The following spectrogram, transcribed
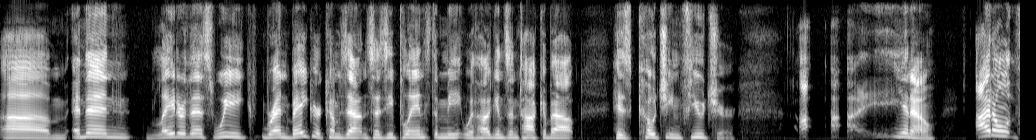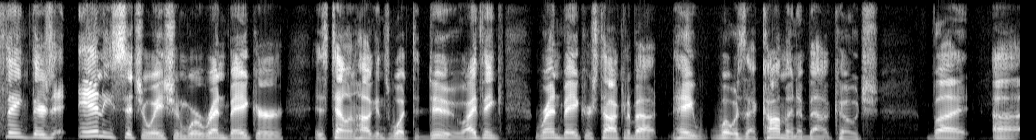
Um, and then later this week, Wren Baker comes out and says he plans to meet with Huggins and talk about his coaching future. I, I, you know, I don't think there's any situation where Wren Baker is telling Huggins what to do. I think Wren Baker's talking about, hey, what was that comment about, coach? But uh,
